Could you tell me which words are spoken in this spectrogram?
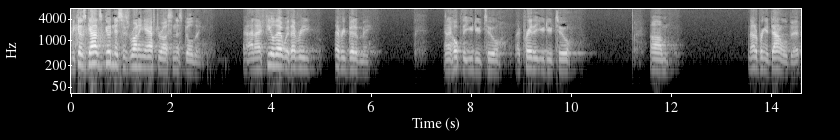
Because God's goodness is running after us in this building. And I feel that with every, every bit of me. And I hope that you do too. I pray that you do too. Um, now to bring it down a little bit.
